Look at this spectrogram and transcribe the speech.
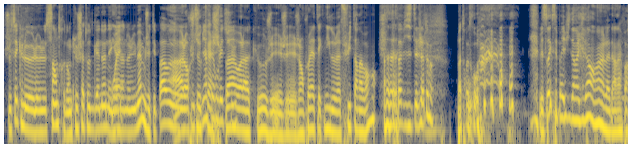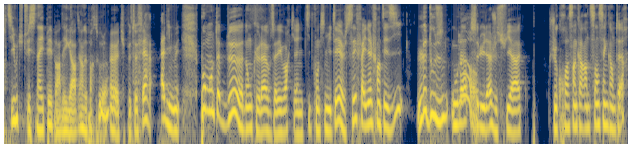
Je sais que le, le, le centre, donc le château de Ganon et Ouais. Ganon lui-même, j'étais pas. euh, Alors je suis te bien fait cache rouler pas, dessus. voilà, que j'ai j'ai j'ai employé la technique de la fuite en avant. T'as pas visité le château? Pas trop. Pas trop. Mais c'est vrai que c'est pas évident, évident, hein, la dernière partie où tu te fais sniper par des gardiens de partout là. Euh, tu peux te faire allumer. Pour mon top 2, donc euh, là vous allez voir qu'il y a une petite continuité, c'est Final Fantasy le 12 où là Oh. celui-là je suis à je crois 140 150 heures.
